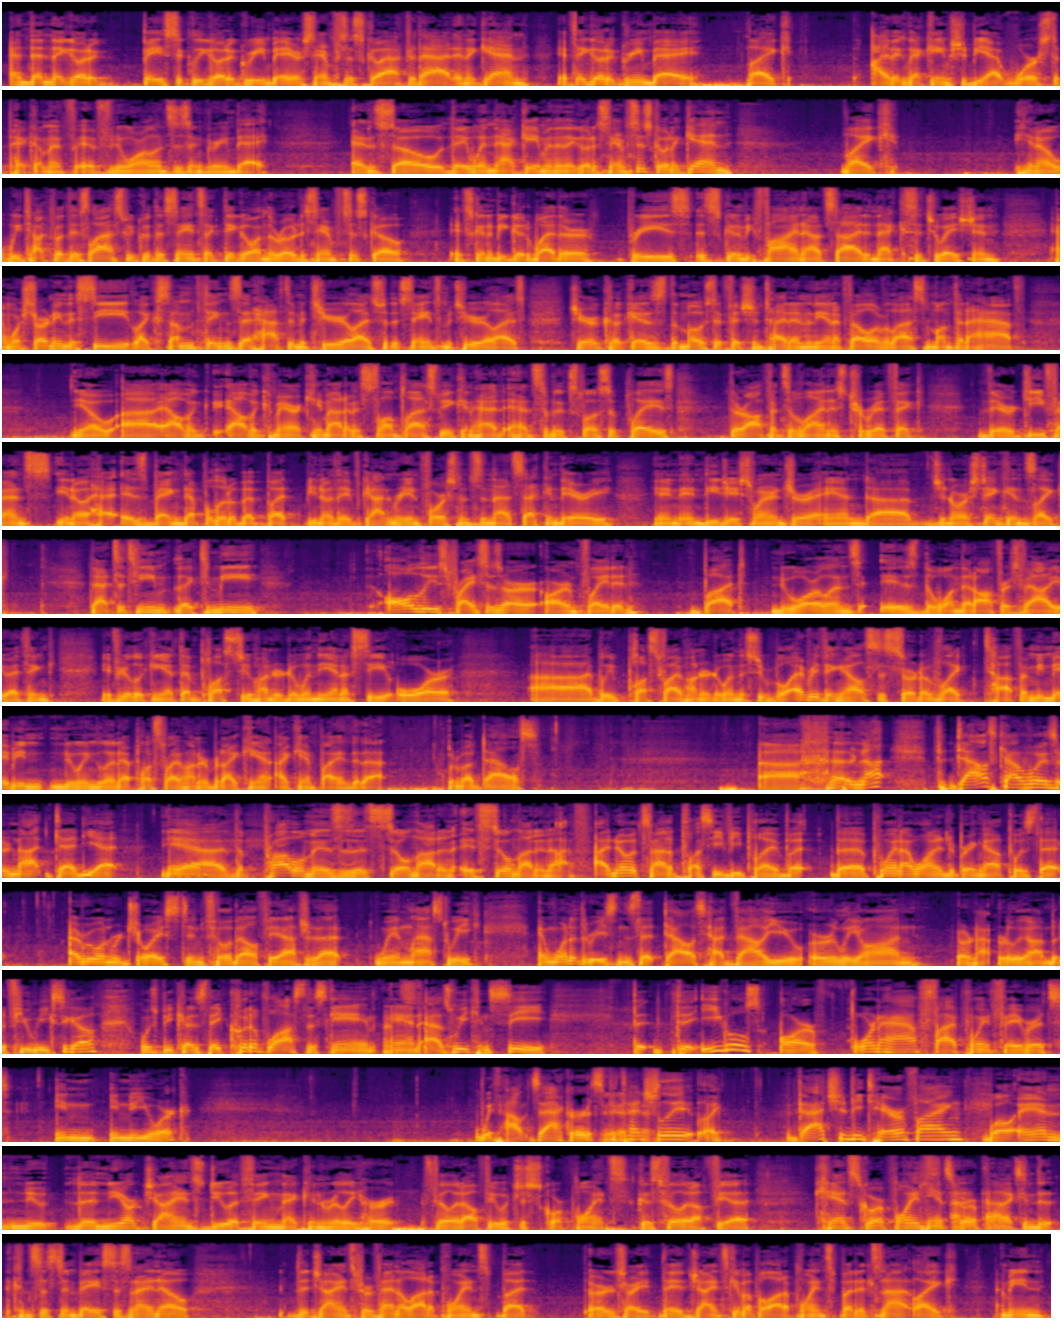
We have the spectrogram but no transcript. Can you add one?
And then they go to basically go to Green Bay or San Francisco after that. And again, if they go to Green Bay, like I think that game should be at worst to pick them if, if New Orleans is in Green Bay. And so they win that game and then they go to San Francisco. And again, like, you know, we talked about this last week with the Saints. Like, they go on the road to San Francisco. It's going to be good weather. Brees is going to be fine outside in that situation. And we're starting to see, like, some things that have to materialize for the Saints materialize. Jared Cook is the most efficient tight end in the NFL over the last month and a half you know, uh, Alvin Alvin Kamara came out of his slump last week and had had some explosive plays. Their offensive line is terrific. Their defense, you know, ha- is banged up a little bit, but you know they've gotten reinforcements in that secondary in, in DJ Swearinger and uh, Janoris Jenkins. Like that's a team. Like to me, all these prices are are inflated but New Orleans is the one that offers value. I think if you're looking at them plus 200 to win the NFC or uh, I believe plus 500 to win the Super Bowl. Everything else is sort of like tough. I mean, maybe New England at plus 500, but I can't. I can't buy into that. What about Dallas? Uh, They're not. The Dallas Cowboys are not dead yet. Yeah, the problem is, is it's still not an, it's still not enough. I know it's not a plus EV play, but the point I wanted to bring up was that everyone rejoiced in Philadelphia after that win last week, and one of the reasons that Dallas had value early on or not early on, but a few weeks ago, was because they could have lost this game. That's and as we can see, the the Eagles are four and a half, five point favorites in in New York without Zach Ertz potentially. Yeah. Like that should be terrifying. Well, and New, the New York Giants do a thing that can really hurt Philadelphia, which is score points because Philadelphia can't score points, can't score on, points. on a con- consistent basis. And I know the Giants prevent a lot of points, but or sorry, the Giants give up a lot of points, but it's not like I mean,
